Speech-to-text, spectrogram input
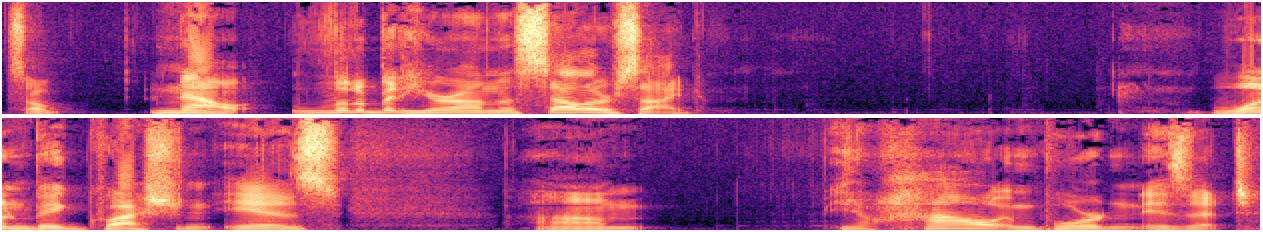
So now a little bit here on the seller side. One big question is um, you know, how important is it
